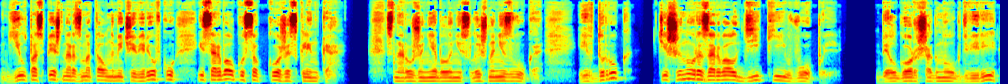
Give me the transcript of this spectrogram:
Гил поспешно размотал на мече веревку и сорвал кусок кожи с клинка. Снаружи не было ни слышно, ни звука. И вдруг тишину разорвал дикий вопль. Белгор шагнул к двери,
